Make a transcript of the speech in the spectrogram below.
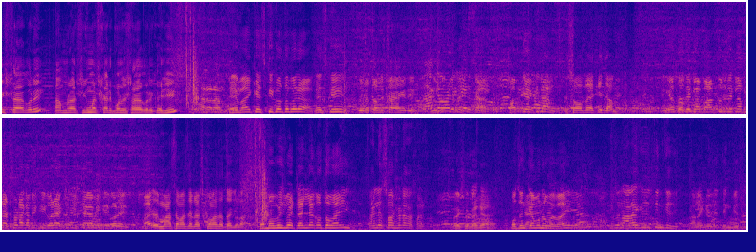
বিশ টাকা করে। আমরা শিং মাছ কাটি পঞ্চাশ টাকা করে কেজি। এ ভাই কেসকি কত করে? কেসকি দুশো চল্লিশ টাকা কেজি। দুশো চল্লিশ টাকা। সব কি একই দাম? সব একই দাম। ইয়াতে দেখলাম বাহাত্তর দেখলাম দেড়শো টাকা বিক্রি করে একশো বিশ টাকা বিক্রি করে। ভাই? মাছে মাছে বেশ কম আছে এগুলো। এ ভাই টাইল্লা কত ভাই? চাইলে ছয়শো টাকা ছয়শো। টাকা। ওজন কেমন হবে ভাই? ওজন আড়াই কেজি তিন কেজি। আড়াই কেজি তিন কেজি।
